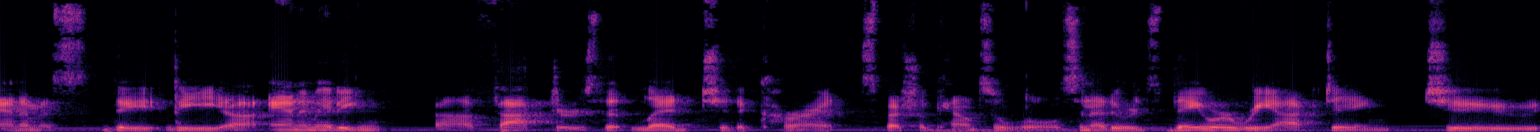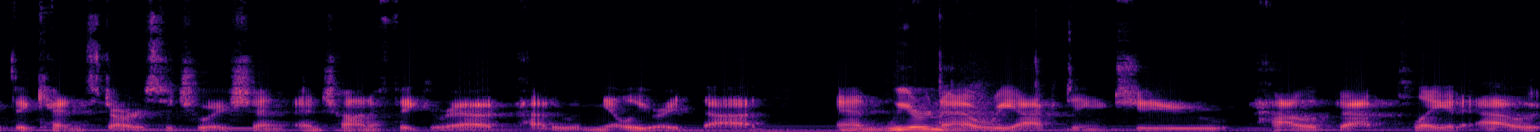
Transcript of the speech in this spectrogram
animus, the the uh, animating uh, factors that led to the current special counsel rules. In other words, they were reacting to the Ken Starr situation and trying to figure out how to ameliorate that. And we're now reacting to how that played out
